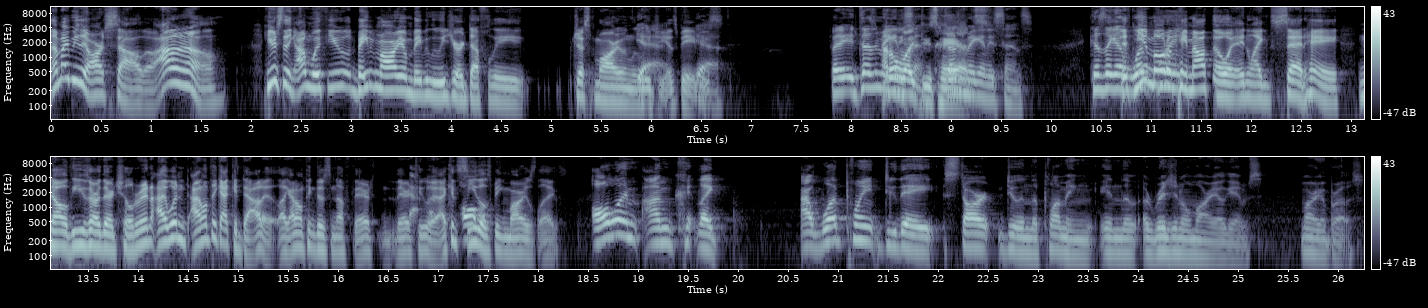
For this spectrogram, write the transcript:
that might be the art style though. I don't know. Here's the thing. I'm with you. Baby Mario and Baby Luigi are definitely just Mario and Luigi Yeah, as babies. yeah. But it doesn't make I don't any like sense. these Doesn't make any sense. Because like If Miyamoto point, came out though and like said, "Hey, no, these are their children," I wouldn't. I don't think I could doubt it. Like, I don't think there's enough there there to it. I could see Oh. those being Mario's legs. all I'm I'm like, at what point do they start doing the plumbing in the original Mario games, Mario Bros?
